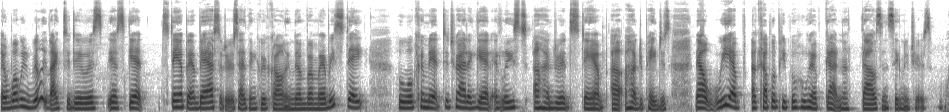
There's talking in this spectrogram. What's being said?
And what we really like to do is is get stamp ambassadors, I think we're calling them, from every state who will commit to try to get at least 100 stamp, uh, 100 pages. Now, we have a couple of people who have gotten a thousand signatures. wow.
